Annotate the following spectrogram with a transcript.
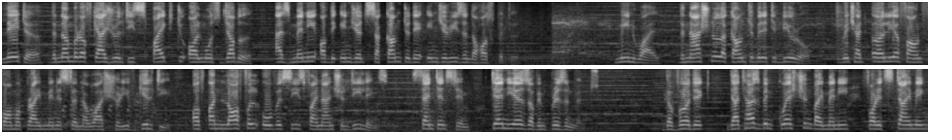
Later, the number of casualties spiked to almost double as many of the injured succumbed to their injuries in the hospital. Meanwhile, the National Accountability Bureau, which had earlier found former Prime Minister Nawaz Sharif guilty of unlawful overseas financial dealings, sentenced him 10 years of imprisonment. The verdict that has been questioned by many for its timing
